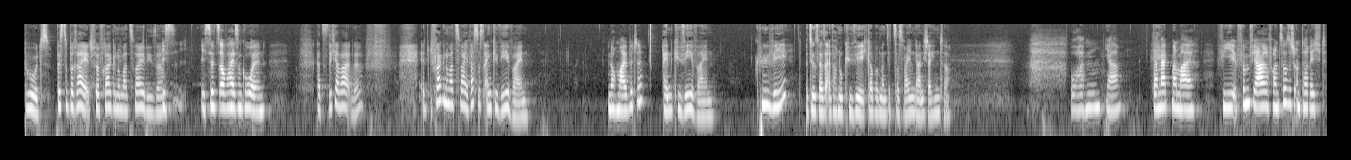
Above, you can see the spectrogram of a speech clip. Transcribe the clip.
Gut, bist du bereit für Frage Nummer zwei, Lisa? Ich, ich sitze auf heißen Kohlen. Kannst du nicht erwarten, ne? Äh, Frage Nummer zwei. Was ist ein Cuvée-Wein? Nochmal bitte? Ein Cuvée-Wein. Cuvée? Beziehungsweise einfach nur Cuvée. Ich glaube, man setzt das Wein gar nicht dahinter. Boah, hm, ja. Da merkt man mal, wie fünf Jahre Französischunterricht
